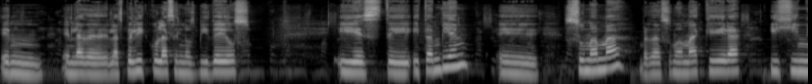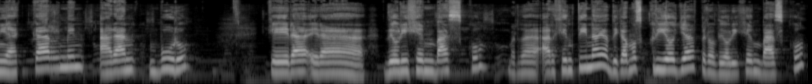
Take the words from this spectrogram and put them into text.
en, las películas, en los videos. Y, este, y también eh, su mamá, ¿verdad? Su mamá que era Higinia Carmen Arán que era, era de origen vasco, ¿verdad? Argentina, digamos criolla, pero de origen vasco,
